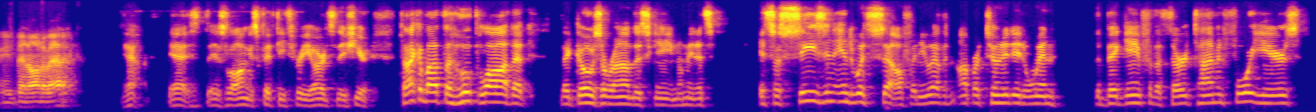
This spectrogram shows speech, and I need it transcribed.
he's been automatic. Yeah, yeah, as, as long as 53 yards this year. Talk about the hoopla that that goes around this game. I mean, it's it's a season into itself, and you have an opportunity to win the big game for the third time in four years.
